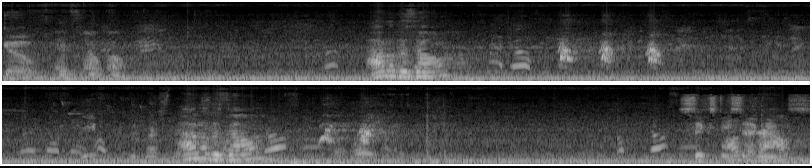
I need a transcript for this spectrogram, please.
Go. It's no cone. Out of the zone. Out of the zone. 60 On the seconds.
